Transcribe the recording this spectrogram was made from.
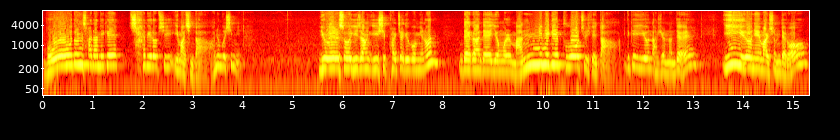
모든 사람에게 차별 없이 임하신다 하는 것입니다. 유엘서 2장 28절에 보면 은 내가 내 영을 만민에게 부어 주시겠다 이렇게 예언하셨는데 이 예언의 말씀대로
